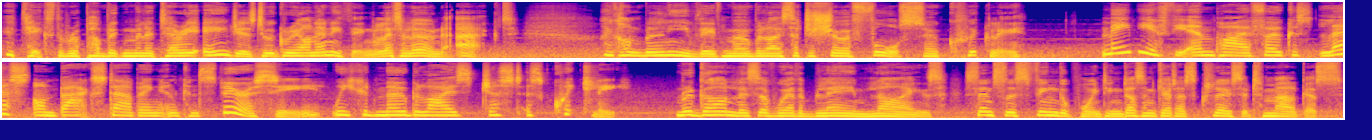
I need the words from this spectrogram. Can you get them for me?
It takes the Republic military ages to agree on anything, let alone act. I can't believe they've mobilized such a show of force so quickly. Maybe if the Empire focused less on backstabbing and conspiracy, we could mobilize just as quickly. Regardless of where the blame lies, senseless finger-pointing doesn't get us closer to Malgus.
